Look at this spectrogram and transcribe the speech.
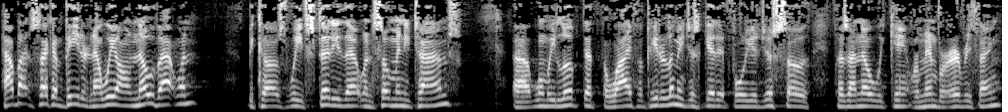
How about Second Peter? Now we all know that one because we've studied that one so many times. Uh, when we looked at the life of Peter, let me just get it for you just so, because I know we can't remember everything.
